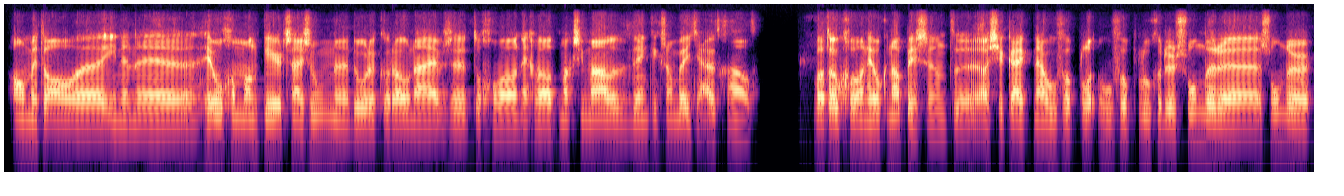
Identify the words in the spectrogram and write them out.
al met al eh, in een eh, heel gemankeerd seizoen door de corona hebben ze toch gewoon echt wel het maximale, denk ik, zo'n beetje uitgehaald. Wat ook gewoon heel knap is. Want als je kijkt naar hoeveel, hoeveel ploegen er zonder, zonder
